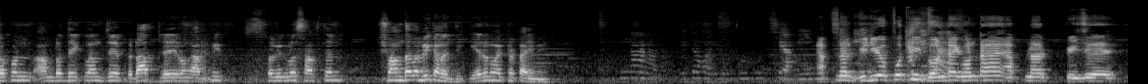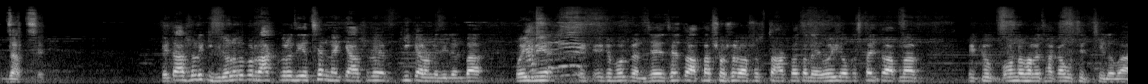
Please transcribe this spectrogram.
যখন আমরা দেখলাম যে রাত্রে এবং আপনি ছবিগুলো ছাড়তেন সন্ধ্যা বা বিকালের দিকে এরকম একটা টাইমে না না না এটা হয়তো ভুল হচ্ছে আমি আপনার ভিডিও প্রতি ঘন্টায় ঘন্টায় আপনার পেজে যাচ্ছে। এটা আসলে কি হিরো উপর রাগ করে দিয়েছেন নাকি আসলে কি কারণে দিলেন? বা ওই মেয়ে একটু বলবেন যে যেহেতু আপনার শ্বশুর অসুস্থ হাসপাতালে ওই অবস্থায় তো আপনার একটু অন্যভাবে থাকা উচিত ছিল বা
